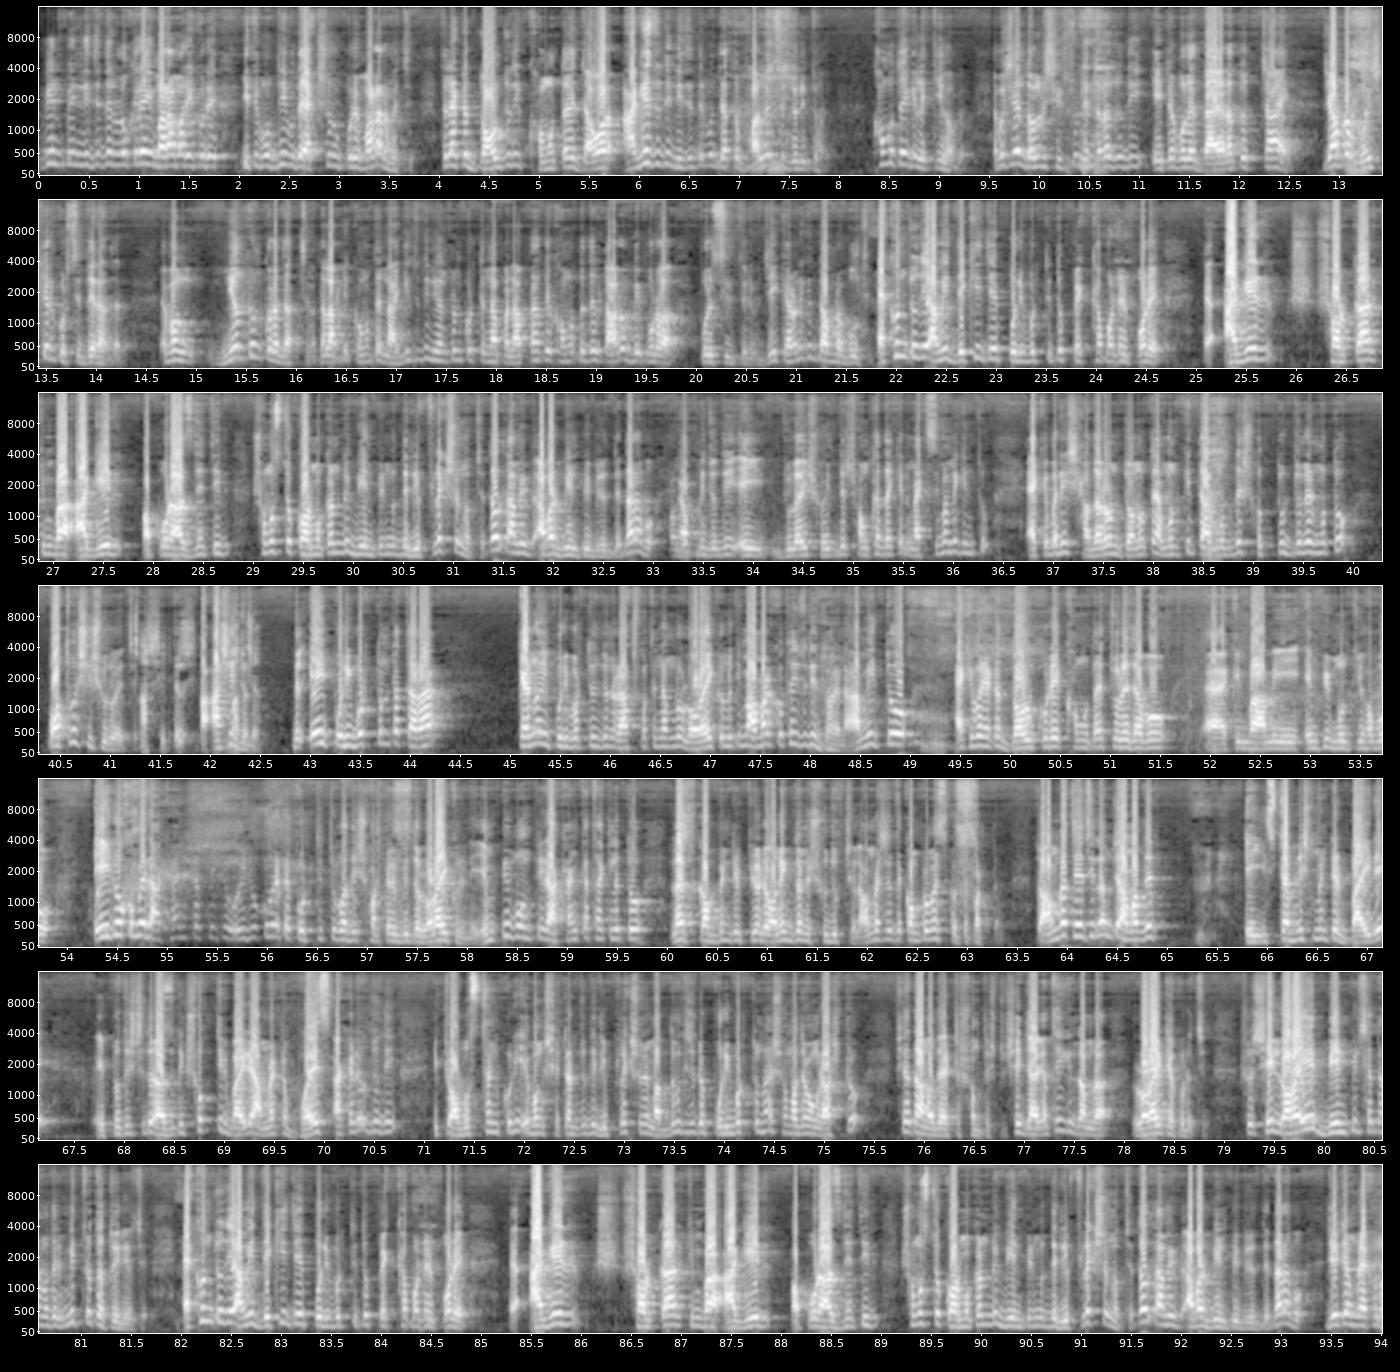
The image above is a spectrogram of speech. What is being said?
বিএনপির নিজেদের লোকেরাই মারামারি করে ইতিমধ্যেই বোধহয় একশোর উপরে মারার হয়েছে। তাহলে একটা দল যদি ক্ষমতায় যাওয়ার আগে যদি নিজেদের মধ্যে এত ভায়োলেন্সে জড়িত হয়, ক্ষমতায় গেলে কি হবে? এবং সে দলের শীর্ষ নেতারা যদি এটা বলে দায়রা তো চায় যে আমরা বহিষ্কার করছি দেড় হাজার এবং নিয়ন্ত্রণ করা যাচ্ছে না, তাহলে আপনি ক্ষমতায় না গিয়ে যদি নিয়ন্ত্রণ করতে না পারেন, আপনার হাতে ক্ষমতা দিলে আরও বেপরা পরিস্থিতি তৈরি হবে। যেই কারণে কিন্তু আমরা বলছি। এখন যদি আমি দেখি যে পরিবর্তিত প্রেক্ষাপটের পরে আগের সরকার কিংবা আগের অপরাজনীতির সমস্ত কর্মকাণ্ডই বিএনপির মধ্যে রিফ্লেকশন হচ্ছে। তাহলে তো আমি আবার বিএনপির বিরুদ্ধে দাঁড়াবো। আপনি যদি এই জুলাই শহীদদের সংখ্যা দেখেন ম্যাক্সিমামে কিন্তু একেবারেই সাধারণ জনতা এমনকি তার মধ্যে সত্তর জনের মতো পথ শিশু রয়েছে। আশি, জন। তাহলে এই পরিবর্তনটা তারা কেন এই পরিবর্তনের জন্য রাজপথে নামলো লড়াই করল কিংবা আমার কথাই যদি ধরেন আমি তো একেবারে একটা দল করে ক্ষমতায় চলে যাব কিংবা আমি এমপি মন্ত্রী হব এই রকমের আকাঙ্ক্ষা থেকে, ওই রকমের একটা কর্তৃত্ববাদী সরকারের বিরুদ্ধে লড়াই করিনি এমপি মন্ত্রীর আকাঙ্ক্ষা থাকলে তো লাস্ট গভর্নমেন্টের পিরিয়ডে অনেক ধরনের সুযোগ ছিল, আমরা সাথে কম্প্রোমাইজ করতে পারতাম। তো আমরা চেয়েছিলাম যে আমাদের এই ইস্টাবলিশমেন্টের বাইরে, এই প্রতিষ্ঠিত রাজনৈতিক শক্তির বাইরে আমরা একটা ভয়েস আকারেও যদি একটু অবস্থান করি এবং সেটার যদি রিফ্লেকশনের মাধ্যমে কিছুটা পরিবর্তন হয় সমাজ এবং রাষ্ট্র সেটা আমাদের একটা সন্তুষ্ট। সেই জায়গা থেকে কিন্তু আমরা লড়াইটা করেছি। সেই লড়াইয়ে বিএনপির সাথে আমাদের মিত্রতা তৈরি হয়েছে। এখন যদি আমি দেখি যে পরিবর্তিত প্রেক্ষাপটের পরে, আগের সরকার কিংবা আগের অপরাজনীতির সমস্ত কর্মকাণ্ডই বিএনপির মধ্যে রিফ্লেকশন হচ্ছে, তাহলে আমি আবার বিএনপির বিরুদ্ধে দাঁড়াবো, যেটা আমরা এখন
